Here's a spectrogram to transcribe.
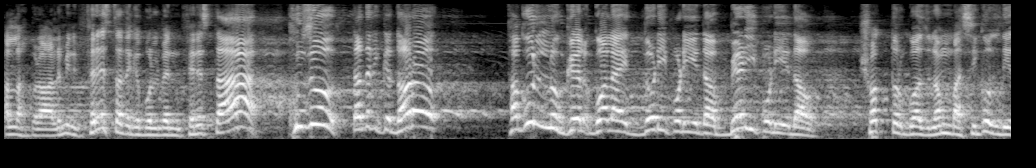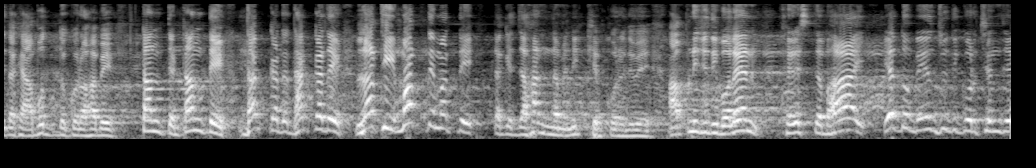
আল্লাহ আলমিন ফেরেস্তা থেকে বলবেন ফেরেস্তা খুঁজু, তাদেরকে ধরো। ফাগুল্লু গেল- গলায় দড়ি পড়িয়ে দাও, বেড়ি পড়িয়ে দাও। সত্তর গজ লম্বা শিকল দিয়ে তাকে আবদ্ধ করা হবে। টানতে টানতে, ধাক্কাতে ধাক্কাতে, লাথি মারতে মারতে তাকে জাহান নামে নিক্ষেপ করে দেবে। আপনি যদি বলেন ফেরেস্তে ভাই, এত বেজ্জুতি করছেন যে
